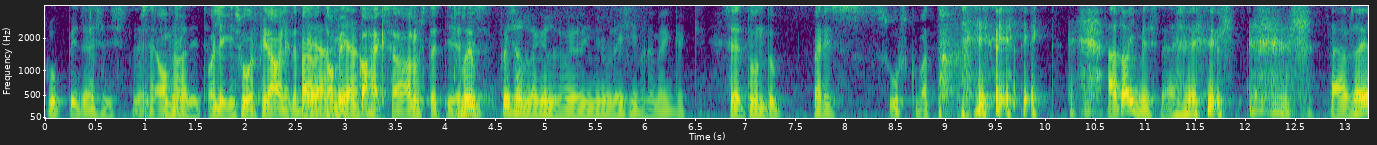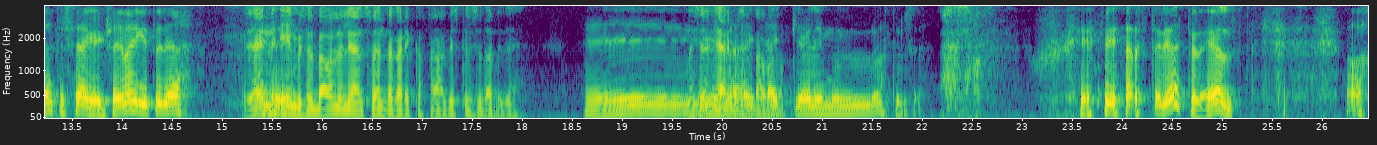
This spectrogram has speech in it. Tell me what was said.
gruppide siis finaalid. oligi suur finaalide päev, et hommikul kaheksa alustati ja või, siis. võis olla küll või oli minul esimene mäng äkki. see tundub päris uskumatu aga toimis sai õhtusse ja kõik sai mängitud ja. ja enne eelmisel päeval oli ainult su enda karikafinaal, vist oli sedapidi? ei. Või see oli järgmisel päeval? äkki oli mul õhtul see minu arust oli õhtul, ei olnud oh,.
